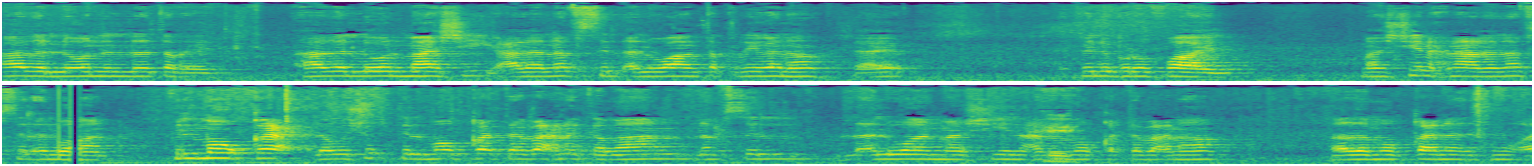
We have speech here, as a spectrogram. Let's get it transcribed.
هذا اللون ال letterhead هذا اللون ماشي على نفس الألوان تقريبا ها شايف؟ في ال profile ماشيين إحنا على نفس الألوان. في الموقع لو شفت الموقع تبعنا كمان نفس ال- الألوان ماشيين على إيه. الموقع تبعنا. هذا موقعنا اسمه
